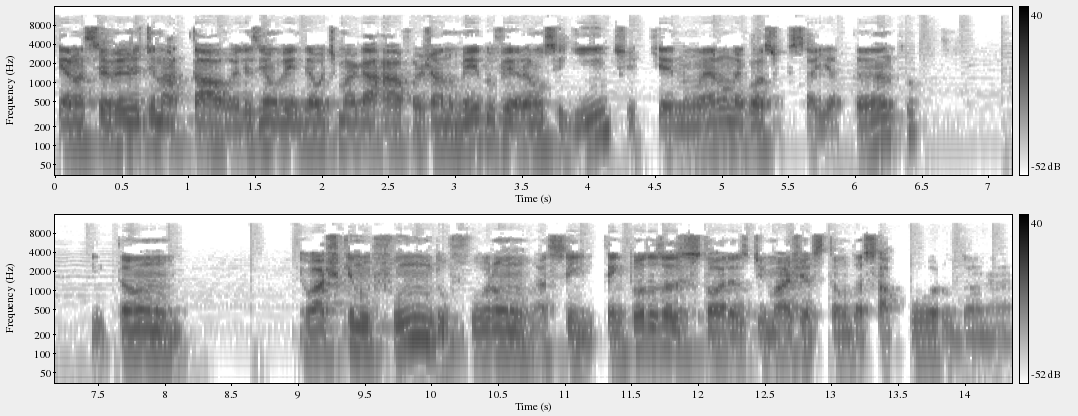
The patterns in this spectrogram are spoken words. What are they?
que era uma cerveja de Natal, eles iam vender a última garrafa já no meio do verão seguinte, que não era um negócio que saía tanto. Então, eu acho que no fundo foram, assim, tem todas as histórias de má gestão da Sapporo da,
